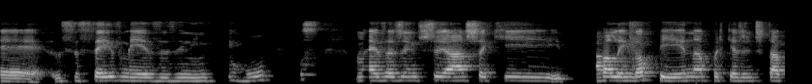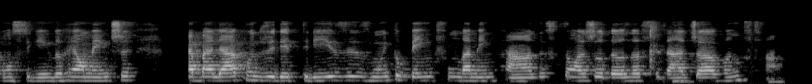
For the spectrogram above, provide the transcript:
É, esses seis meses ininterruptos mas a gente acha que está valendo a pena, porque a gente está conseguindo realmente trabalhar com diretrizes muito bem fundamentadas que estão ajudando a cidade a avançar.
